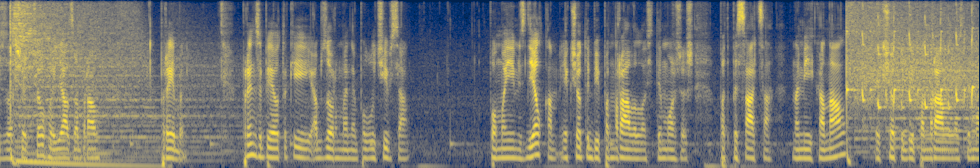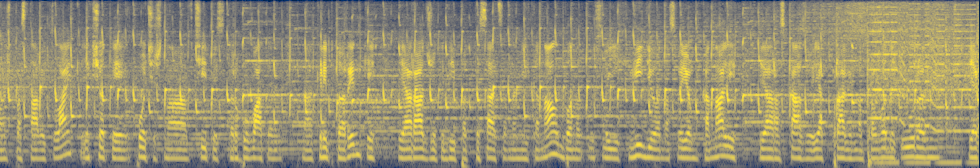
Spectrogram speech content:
і за що цього я забрав прибиль. В принципі, отакий обзор в мене получився по моїм зділкам. Якщо тобі понравилось, ти можеш підписатися на мій канал. Якщо тобі понравилось, ти можеш поставити лайк. Якщо ти хочеш навчитись торгувати на крипторинки, я раджу тобі підписатися на мій канал, бо у своїх відео на своєму каналі я розказую, як правильно проводити уровні, як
